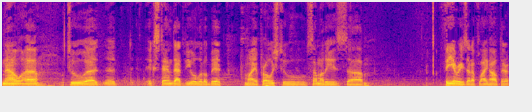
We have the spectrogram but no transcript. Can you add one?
Now, uh, to uh, uh, extend that view a little bit, my approach to some of these um, theories that are flying out there,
